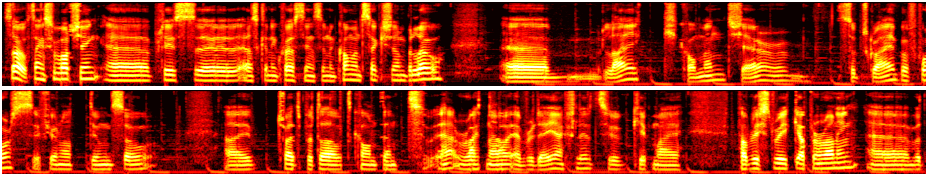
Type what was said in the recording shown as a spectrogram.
So thanks for watching. Uh, please uh, ask any questions in the comment section below. Uh, like, comment, share, subscribe of course if you're not doing so. I try to put out content right now every day actually to keep my publish streak up and running, uh, but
